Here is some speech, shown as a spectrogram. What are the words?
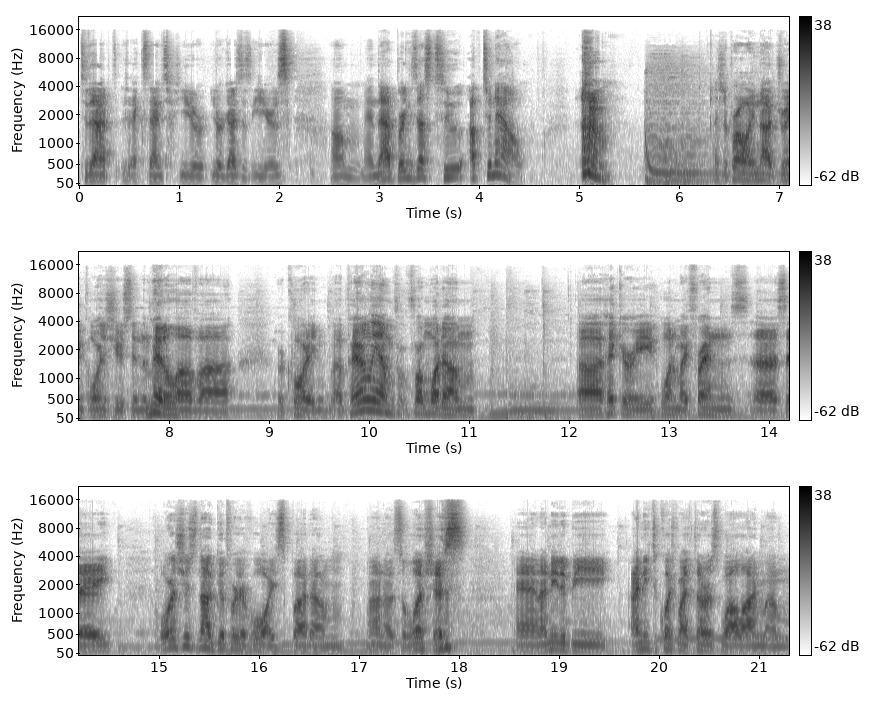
to that extent, your, your guys' ears. Um, and that brings us to up to now. I should probably not drink orange juice in the middle of uh, recording. Apparently, I'm from what um uh, Hickory, one of my friends, uh, say, orange juice is not good for your voice, but, um, I don't know, it's delicious. And I need to be, I need to quench my thirst while I'm, um,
